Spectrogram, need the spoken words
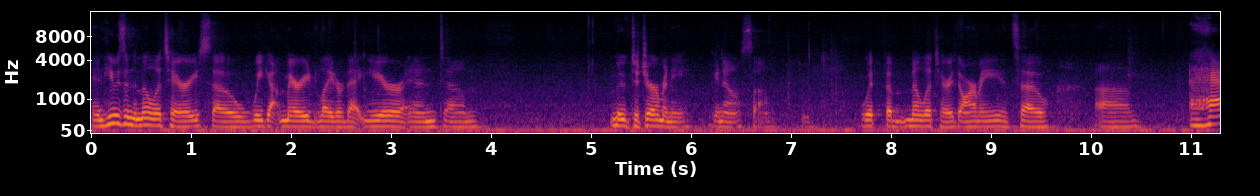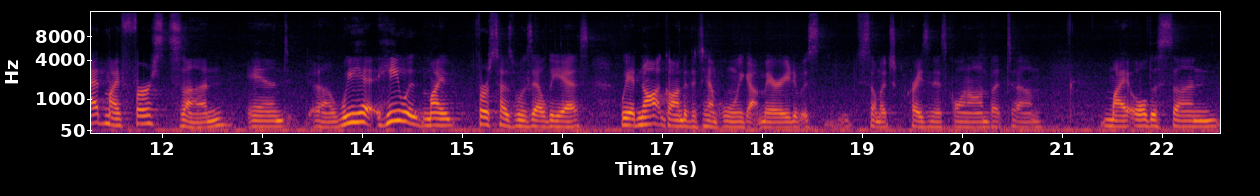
and he was in the military, so we got married later that year and um, moved to Germany. You know, so with the military, the army, and so um, I had my first son, and uh, we had, he was my first husband was LDS. We had not gone to the temple when we got married. It was so much craziness going on, but um, my oldest son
